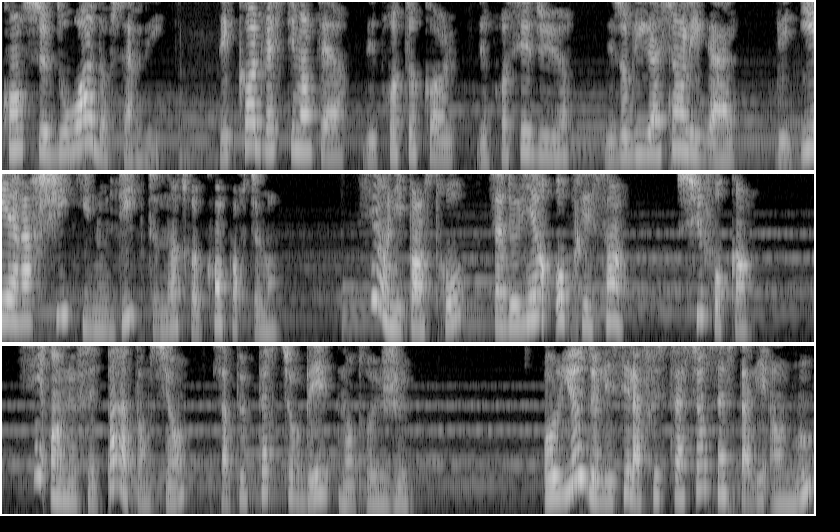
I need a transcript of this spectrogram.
qu'on se doit d'observer, des codes vestimentaires, des protocoles, des procédures, des obligations légales, des hiérarchies qui nous dictent notre comportement. Si on y pense trop, ça devient oppressant, suffocant. Si on ne fait pas attention, ça peut perturber notre jeu. Au lieu de laisser la frustration s'installer en nous,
